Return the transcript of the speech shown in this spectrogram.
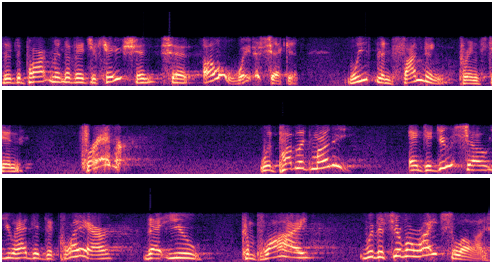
the Department of Education said, oh, wait a second. We've been funding Princeton forever with public money. And to do so, you had to declare that you complied with the civil rights laws,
